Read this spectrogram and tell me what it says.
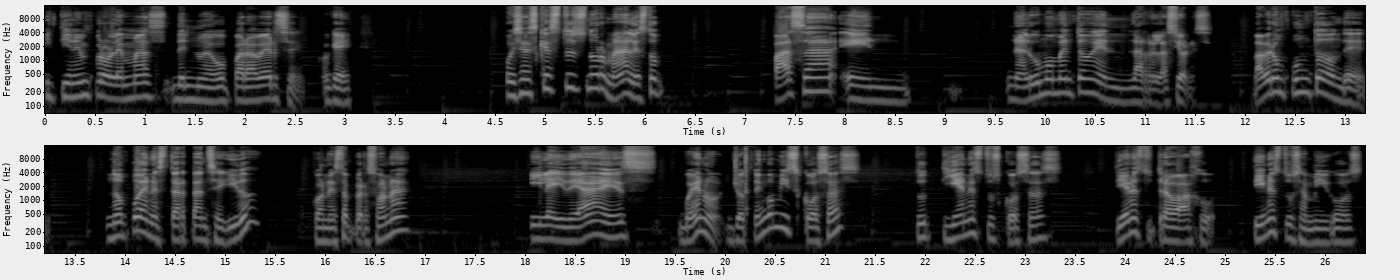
y tienen problemas de nuevo para verse. Ok. Pues es que esto es normal. Esto pasa en, algún momento en las relaciones. Va a haber un punto donde no pueden estar tan seguido con esta persona. Y la idea es, bueno, yo tengo mis cosas tú tienes tus cosas, tienes tu trabajo, tienes tus amigos,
